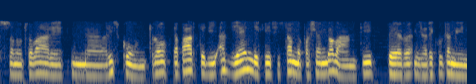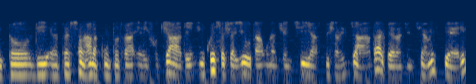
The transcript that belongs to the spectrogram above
possano trovare un riscontro da parte di aziende che si stanno facendo avanti per il reclutamento di eh, personale appunto tra i rifugiati. In questo ci aiuta un'agenzia specializzata che è l'agenzia Mestieri.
